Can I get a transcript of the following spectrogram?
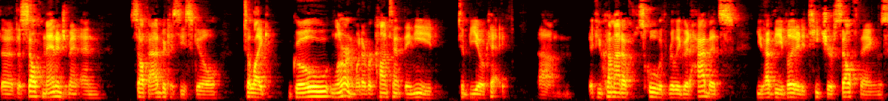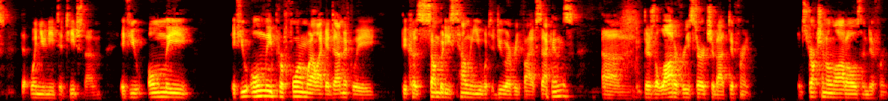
the the self management and self advocacy skill to like go learn whatever content they need to be okay. Um, if you come out of school with really good habits, you have the ability to teach yourself things that when you need to teach them. If you only if you only perform well academically because somebody's telling you what to do every five seconds, um, there's a lot of research about different instructional models and different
